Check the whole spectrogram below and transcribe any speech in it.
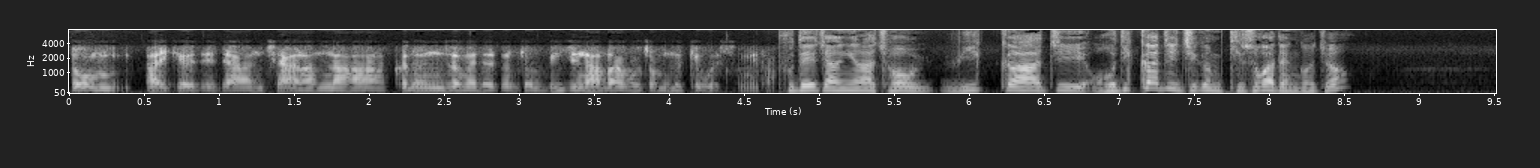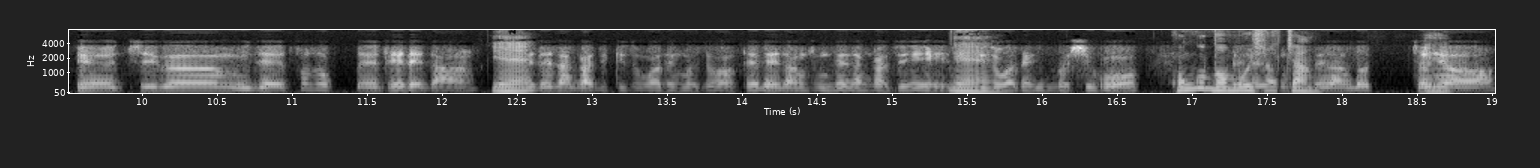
좀 밝혀지지 않지 않았나 그런 점에 대해서는 좀 미진하다고 좀 느끼고 있습니다. 부대장이나 저 위까지 어디까지 지금 기소가 된 거죠? 예, 지금 이제 소속대 대대장, 예. 대대장까지 기소가 된 거죠. 대대장, 중대장까지 예. 기소가 된 것이고 공군 법무실장 대대장, 중대장도 전혀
